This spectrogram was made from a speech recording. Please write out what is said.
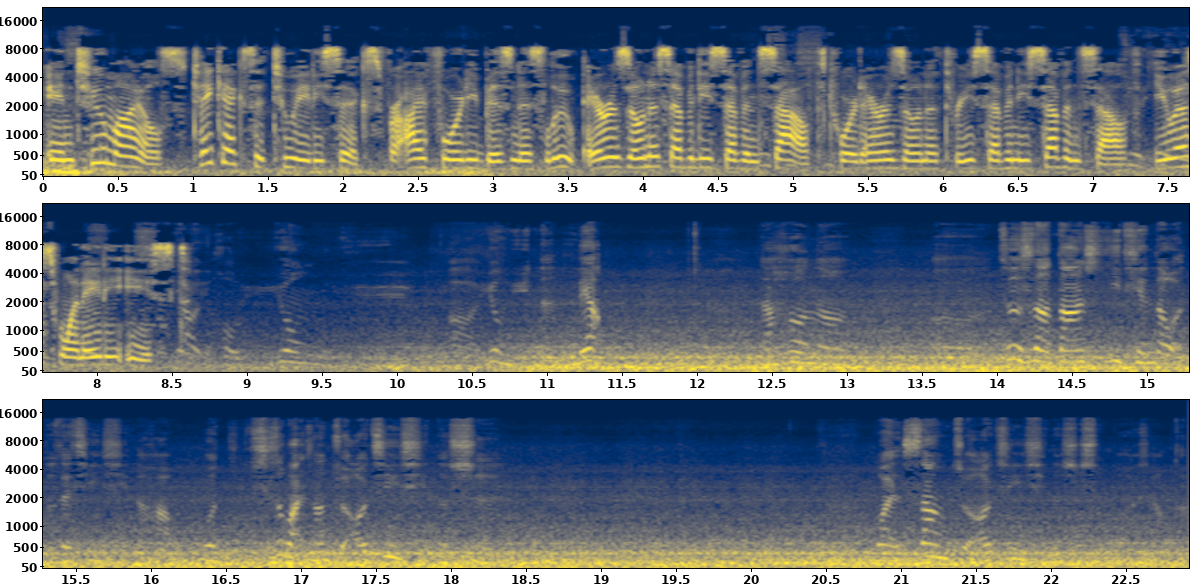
In two miles, take exit 286 for I-40 Business Loop, Arizona 77 South toward Arizona 377 South, US 180 East. 掉以后用于呃用于能量，然后呢，呃，这个实际上当然是一天到晚都在进行的哈。我其实晚上主要进行的是。晚上主要进行的是什么？想想看，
